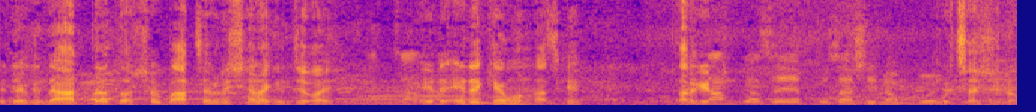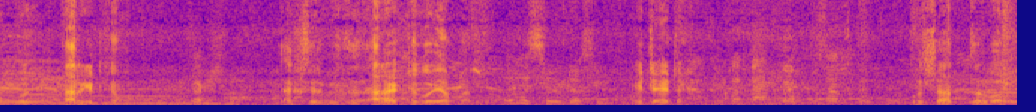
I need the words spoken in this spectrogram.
এটাও কিন্তু আট দর্শক বাচ্চাগুলি সেরা কিনছে ভাই। এটা এটা কেমন আজকে? টার্গেট দাম আছে পঁচাশি নব্বই। পঁচাশি নব্বই। টার্গেট কেমন? একশো। একশোর ভিতরে। আর একটা কই আপনার? এটা এটা? দাম কয় পঁচাত্তর? পঁচাত্তর ভালো।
